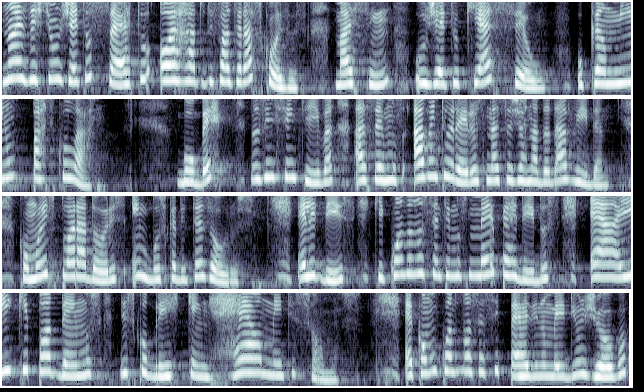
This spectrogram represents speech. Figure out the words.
Não existe um jeito certo ou errado de fazer as coisas, mas sim o jeito que é seu, o caminho particular. Buber nos incentiva a sermos aventureiros nessa jornada da vida, como exploradores em busca de tesouros. Ele diz que quando nos sentimos meio perdidos, é aí que podemos descobrir quem realmente somos. É como quando você se perde no meio de um jogo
